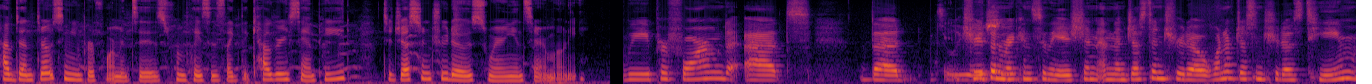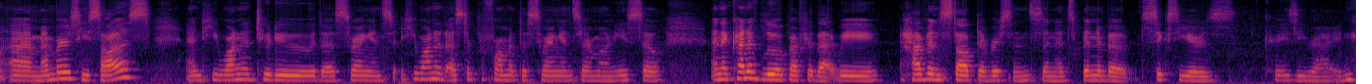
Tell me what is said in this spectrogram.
have done throat singing performances from places like the Calgary Stampede to Justin Trudeau's swearing in ceremony. We performed at the Truth and Reconciliation, and then Justin Trudeau, one of Justin Trudeau's team uh, members, he saw us and he wanted to do the swearing in. He wanted us to perform at the swearing in ceremony. So, and it kind of blew up after that. We haven't stopped ever since, and it's been about six years. Crazy ride.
